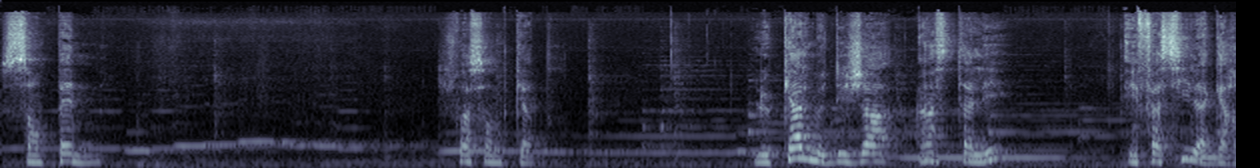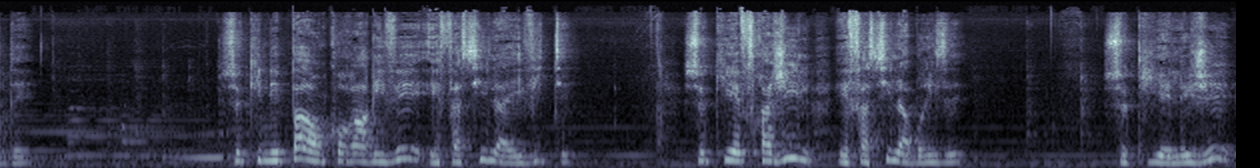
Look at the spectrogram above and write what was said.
sans peine. 64. Le calme déjà installé est facile à garder. Ce qui n'est pas encore arrivé est facile à éviter. Ce qui est fragile est facile à briser. Ce qui est léger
